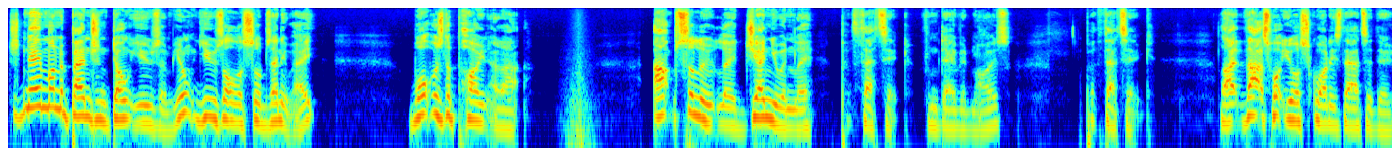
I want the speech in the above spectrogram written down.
Just name them on the bench and don't use them. You don't use all the subs anyway. What was the point of that? Absolutely, genuinely pathetic from David Moyes pathetic. Like that's what your squad is there to do.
